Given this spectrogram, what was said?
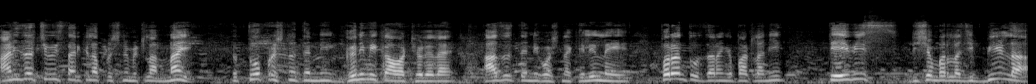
आणि जर चोवीस तारखेला प्रश्न मिटला नाही तर तो प्रश्न त्यांनी गनिमी कावा ठेवलेला आहे. आजच त्यांनी घोषणा केलेली नाही. परंतु जरांगे पाटलांनी तेवीस डिसेंबरला जी बीडला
